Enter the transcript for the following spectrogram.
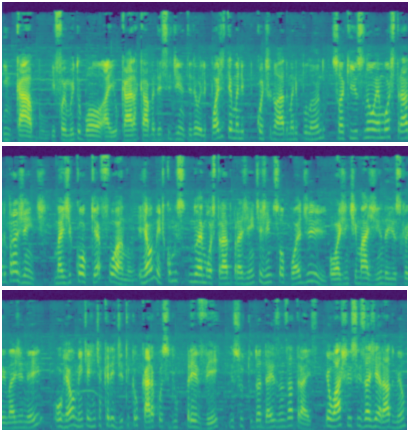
em Cabo e foi muito bom". Aí o cara acaba decidindo, entendeu? Ele pode ter manip- continuado manipulando, só que isso não é mostrado pra gente. Mas de qualquer forma, realmente, como isso não é mostrado pra gente, a gente só pode ou a gente imagina isso que eu imaginei, ou realmente a gente acredita que o cara conseguiu prever isso tudo há 10 anos atrás. Eu acho isso exagerado mesmo,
